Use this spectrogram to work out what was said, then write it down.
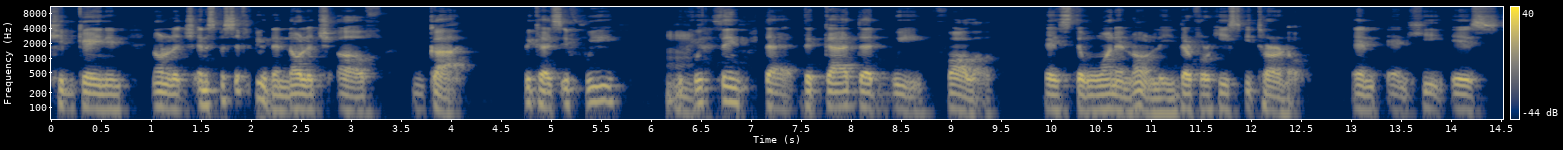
keep gaining knowledge and specifically the knowledge of God. Because if we mm. if we think that the God that we follow is the one and only, therefore he's eternal and, and he is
